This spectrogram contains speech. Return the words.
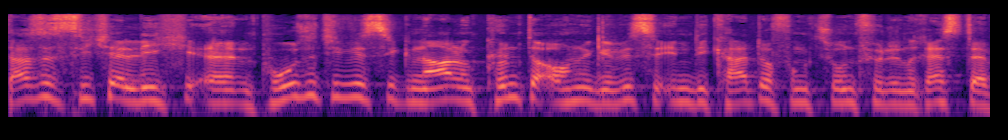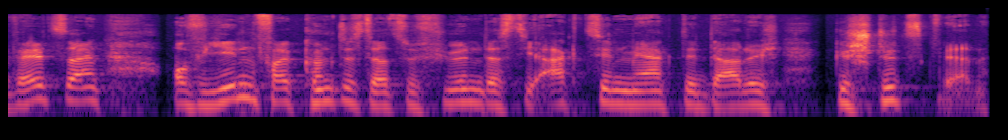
Das ist sicherlich äh, ein positives Signal und könnte auch eine gewisse Indikatorfunktion für den Rest der Welt sein. Auf jeden Fall könnte es dazu führen, dass die Aktienmärkte dadurch gestützt werden.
